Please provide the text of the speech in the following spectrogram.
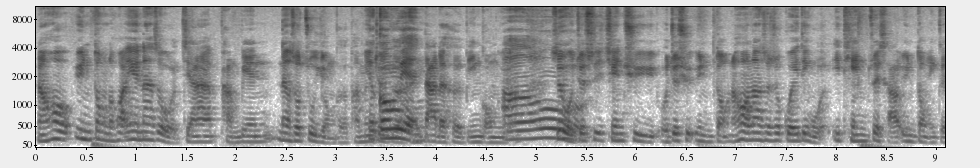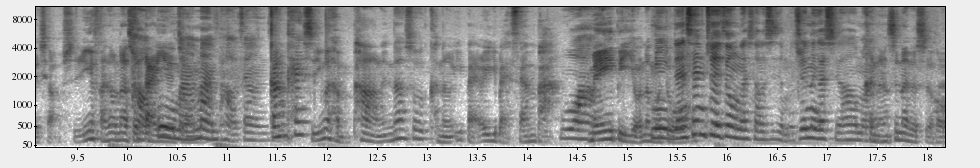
然后运动的话，因为那时候我家旁边那时候住永和旁边就有很大的河滨公园，所以我就是先去我就去运动。然后那时候就规定我一天最少要运动一个小时，因为反正我那时候带业慢慢跑这样子。刚开始因为很胖，那时候可能一百二一百三吧。哇。Maybe 有那么多。你人生最重的时候是什么？就那个时候吗？可能是那个时候，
